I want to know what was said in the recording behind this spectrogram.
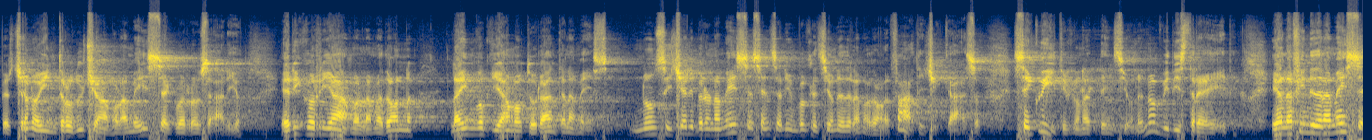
Perciò noi introduciamo la messa quel rosario e ricorriamo alla Madonna, la invochiamo durante la messa. Non si celebra una messa senza l'invocazione della Madonna. Fateci caso, seguite con attenzione, non vi distraete. E alla fine della messa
